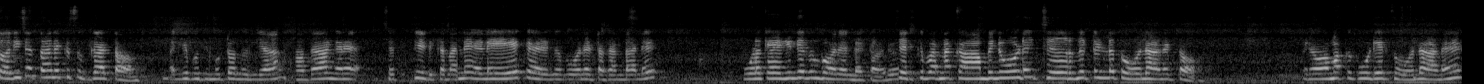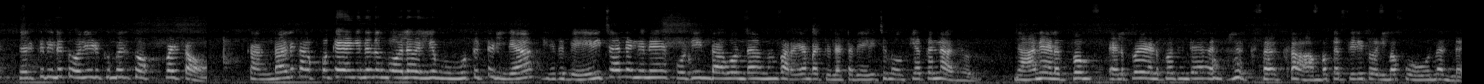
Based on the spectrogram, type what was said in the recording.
തൊലി ചെത്താനൊക്കെ സുഖാട്ടോ വലിയ ബുദ്ധിമുട്ടൊന്നുമില്ല. അതാ അങ്ങനെ ചെത്തി എടുക്കാം നല്ല ഇളയെ കിഴങ്ങ് പോലെ കേട്ടോ കണ്ടാൽ പൂളക്കിഴങ്ങിന്റെ ഒന്നും പോലെ അല്ല കേട്ടോ ശരിക്കും പറഞ്ഞ കാമ്പിനോട് ചേർന്നിട്ടുള്ള തോലാണ് കേട്ടോ രോമൊക്കെ കൂടിയ തോലാണ്. ശരിക്കും ഇതിന്റെ തൊലി എടുക്കുമ്പോ ഒരു തൊപ്പട്ടോ? കണ്ടാൽ കപ്പക്കിഴങ്ങിനൊന്നും പോലെ വലിയ മൂത്തിട്ടില്ല. ഇത് വേവിച്ചാൽ എങ്ങനെ പൊടി ഉണ്ടാവും എന്താണെന്നും പറയാൻ പറ്റില്ല കേട്ടോ. വേവിച്ച് നോക്കിയാൽ തന്നെ അറിയുള്ളൂ. ഞാൻ എളുപ്പം എളുപ്പം എളുപ്പത്തിന്റെ കാമ്പക്കത്തിരി തൊലിമ പോകുന്നുണ്ട്.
